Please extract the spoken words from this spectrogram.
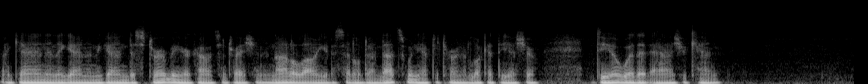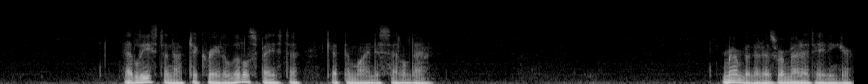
again and again and again, disturbing your concentration and not allowing you to settle down, that's when you have to turn and look at the issue. Deal with it as you can. At least enough to create a little space to get the mind to settle down. Remember that as we're meditating here,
